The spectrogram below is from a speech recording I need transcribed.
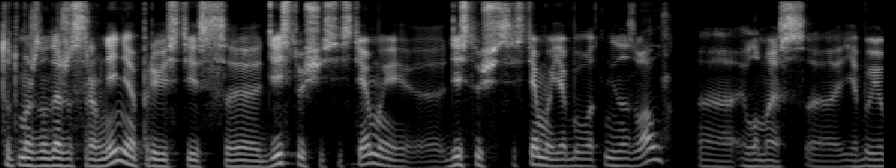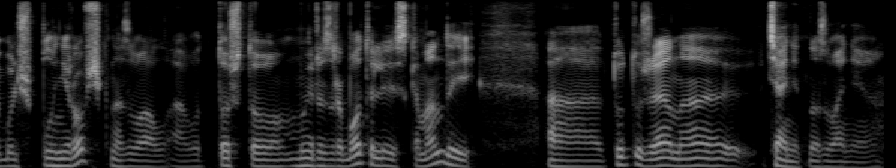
Тут можно даже сравнение привести с э, действующей системой. Э, действующей системой я бы вот не назвал LMS, я бы ее больше планировщик назвал, а вот то, что мы разработали с командой, а тут уже она тянет название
